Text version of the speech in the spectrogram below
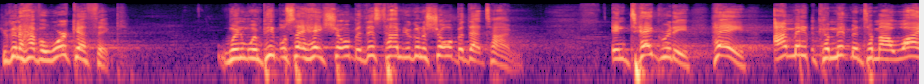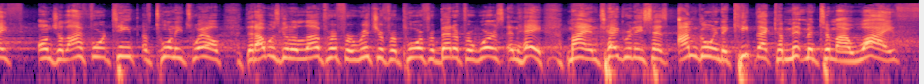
You're gonna have a work ethic. When, when people say, hey, show up at this time, you're gonna show up at that time. Integrity. Hey, I made a commitment to my wife on July 14th of 2012 that I was going to love her for richer, for poor, for better, for worse. And hey, my integrity says I'm going to keep that commitment to my wife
